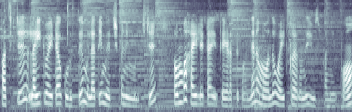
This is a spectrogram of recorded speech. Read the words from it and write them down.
ஃபஸ்ட்டு லைட் ஒயிட்டாக கொடுத்து எல்லாத்தையும் மெர்ச் பண்ணி முடிச்சுட்டு ரொம்ப ஹைலைட்டாக இருக்க இடத்துக்கு வந்து நம்ம வந்து ஒயிட் கலர் வந்து யூஸ் பண்ணியிருப்போம்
